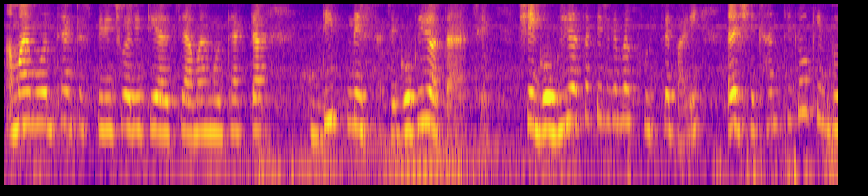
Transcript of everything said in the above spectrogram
আমার মধ্যে একটা স্পিরিচুয়ালিটি আছে, আমার মধ্যে একটা ডিপনেস আছে, গভীরতা আছে। সেই গভীরতাকে যদি আমরা খুঁজতে পারি, তাহলে সেখান থেকেও কিন্তু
